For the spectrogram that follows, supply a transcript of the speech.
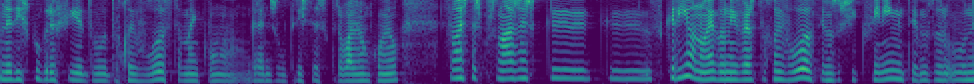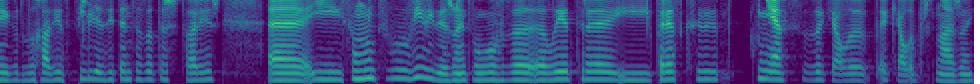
na discografia do, do Rui Veloso, também com grandes letristas que trabalham com ele, são estas personagens que, que se criam, não é? Do universo do Rui Veloso. Temos o Chico Fininho, temos o, o Negro do Rádio de Pilhas e tantas outras histórias. ah, e são muito vívidas, não é? Tu ouves a, a letra e parece que conheces aquela, aquela personagem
